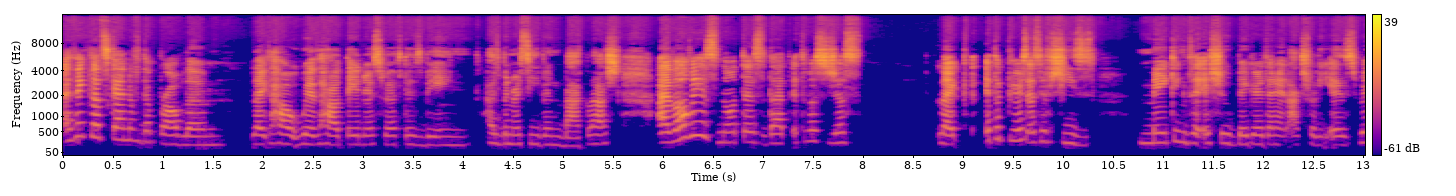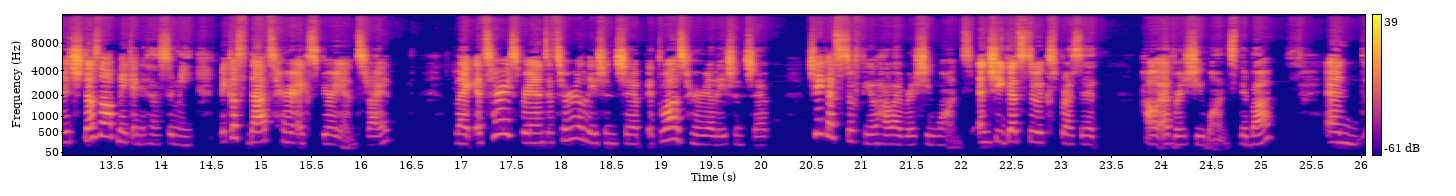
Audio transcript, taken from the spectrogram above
I think that's kind of the problem. Like how with how Taylor Swift is being has been receiving backlash. I've always noticed that it was just like it appears as if she's making the issue bigger than it actually is, which does not make any sense to me because that's her experience, right? Like it's her experience, it's her relationship, it was her relationship. She gets to feel however she wants and she gets to express it however she wants, diba? And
